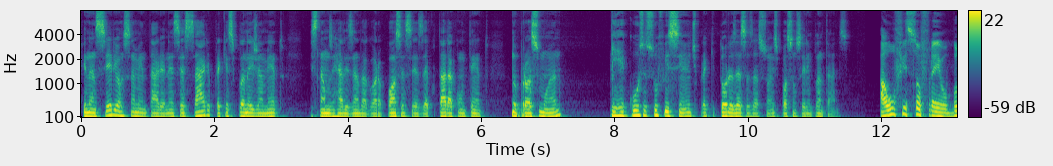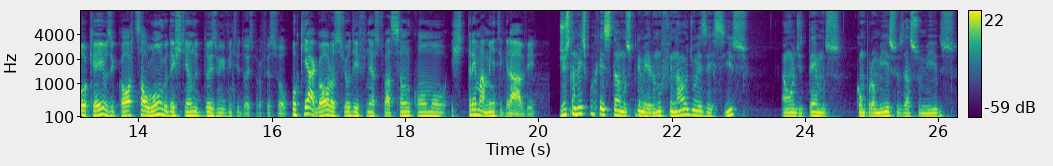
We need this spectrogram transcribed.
financeira e orçamentária necessária para que esse planejamento estamos realizando agora possa ser executado a contento no próximo ano e recursos suficientes para que todas essas ações possam ser implantadas. A UF sofreu bloqueios e cortes ao longo deste ano de 2022, professor. Por que agora o senhor define a situação como extremamente grave? Justamente porque estamos, primeiro, no final de um exercício onde temos compromissos assumidos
